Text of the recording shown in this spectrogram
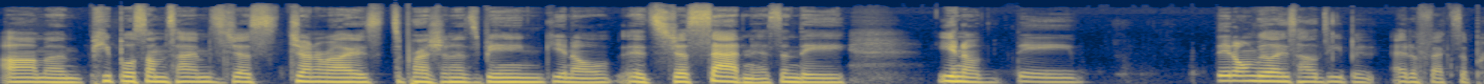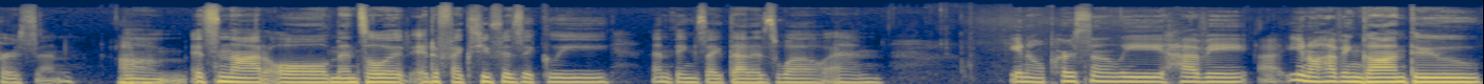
Um, and people sometimes just generalize depression as being, you know, it's just sadness, and they, you know, they they don't realize how deep it, it affects a person. Um, it's not all mental; it, it affects you physically and things like that as well. And you know, personally, having uh, you know, having gone through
